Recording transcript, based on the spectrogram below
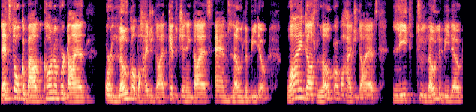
Let's talk about carnivore diet or low carbohydrate diet, ketogenic diets, and low libido. Why does low carbohydrate diets lead to low libido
